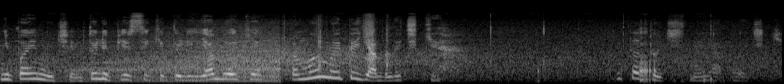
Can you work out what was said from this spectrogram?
не пойму чем. То ли персики, то ли яблоки. По-моему, это яблочки. Это точно яблочки.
